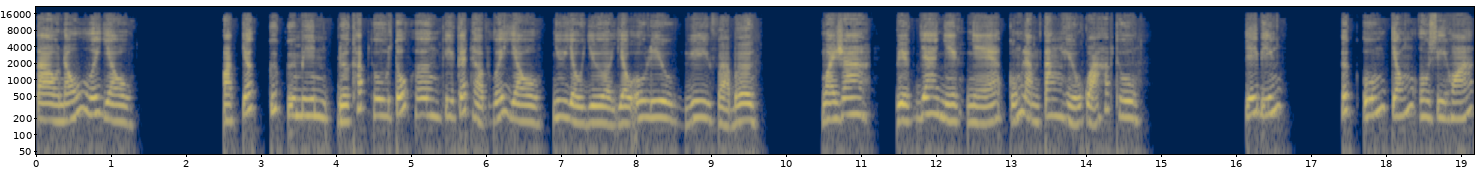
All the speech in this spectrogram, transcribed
Tàu nấu với dầu Hoạt chất curcumin được hấp thu tốt hơn khi kết hợp với dầu như dầu dừa, dầu ô liu, ghi và bơ. Ngoài ra, Việc gia nhiệt nhẹ cũng làm tăng hiệu quả hấp thu. Chế biến Thức uống chống oxy hóa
